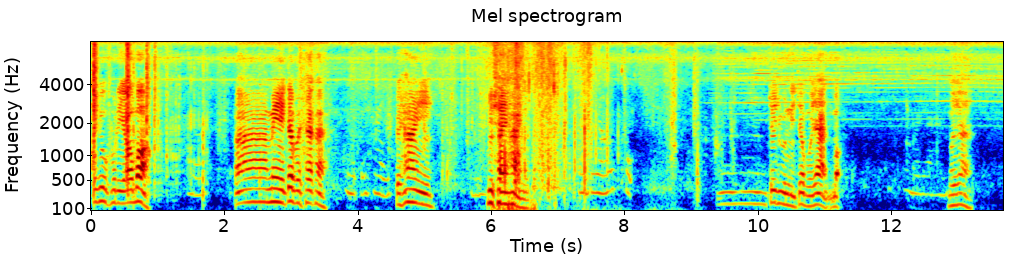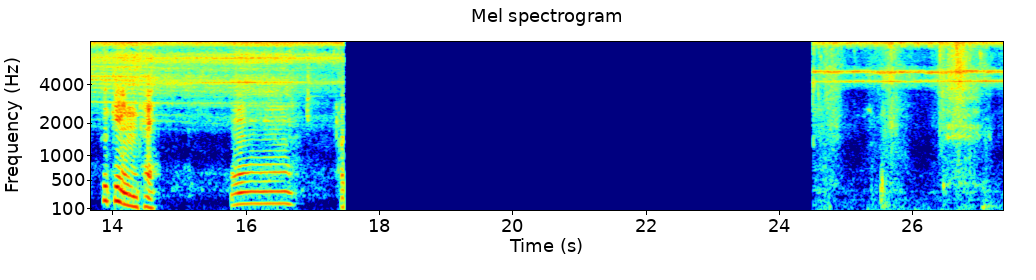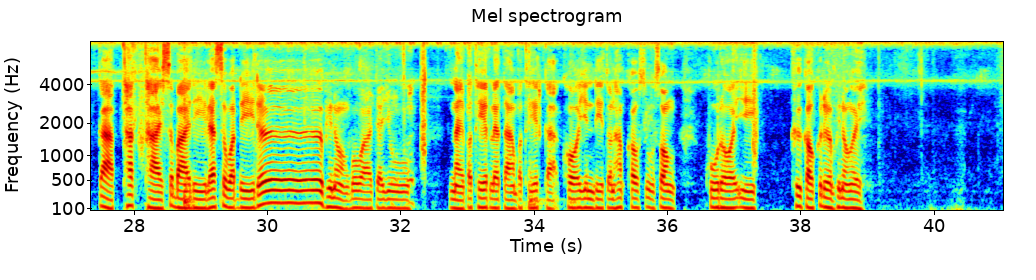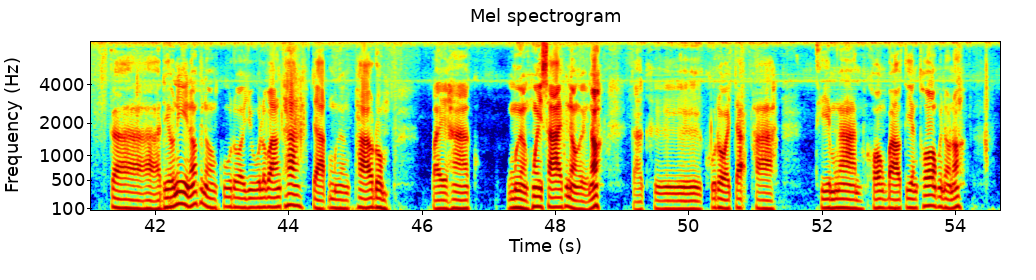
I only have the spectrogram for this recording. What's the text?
จะอยู่ผู้เดียวบ่อ่าแม่จะไปใช่ค่ะไปให้ไปให้ อยู่ชายหาดไปเดียวถูกอืมเจะอยู่นี่เจ้าบ่ญาติบ่บริยานบ่ญาติคือเก่งแท้เออ กราบทักทายสบายดีและสวัสดีเด้อพี่น้องบ่ว่าจะอยู่ในประเทศและต่างประเทศกะขอยินดีต้อนรับเข้าสู่ซองครูดอยอีก คือเก่าคือเดิมพี่น้องเอ้ยกะเดี๋ยวนี้เนาะพี่น้องครูดอยอยู่ระหว่างทางจากเมืองพาวดม ไปหาเมืองห้วยทรายพี่น้องเอ้ยเนาะก็คือครูดอยจะพาทีมงานของบ่าวเตียงทองพี่น้องเนาะ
